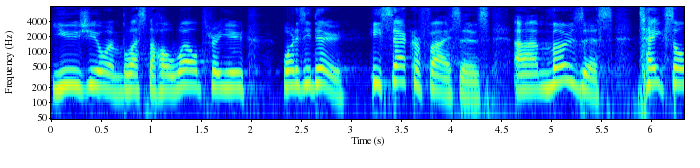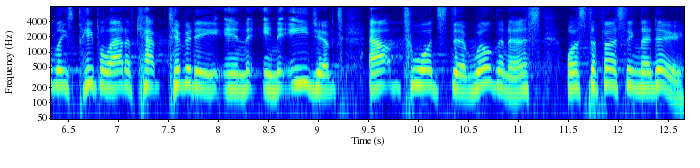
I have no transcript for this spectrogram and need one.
use you and bless the whole world through you. What does he do? He sacrifices. Uh, Moses takes all these people out of captivity in, in Egypt out towards the wilderness. What's the first thing they do?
